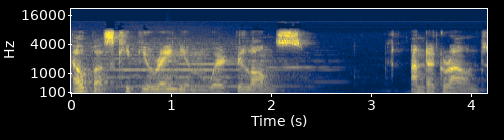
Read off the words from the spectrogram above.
Help us keep uranium where it belongs underground.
